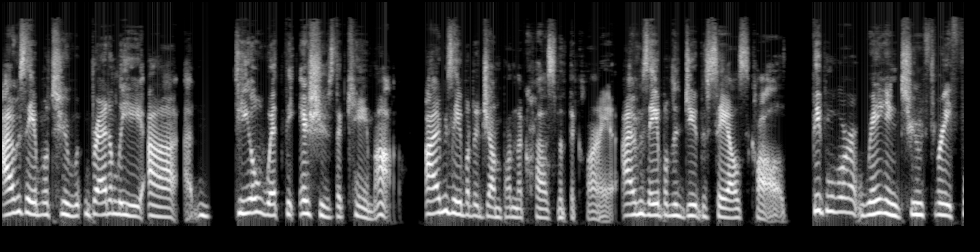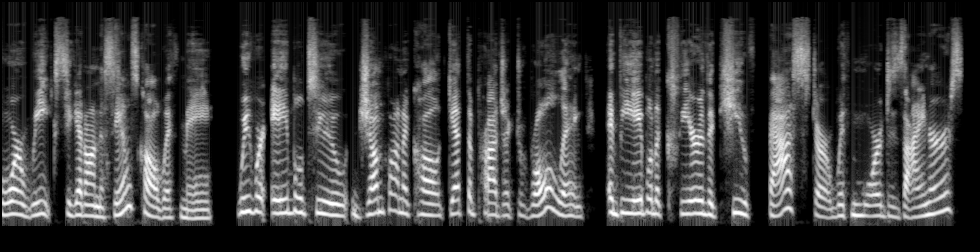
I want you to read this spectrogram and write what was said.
I was able to readily uh, deal with the issues that came up. I was able to jump on the calls with the client. I was able to do the sales calls. People weren't waiting two, three, four weeks to get on a sales call with me. We were able to jump on a call, get the project rolling and be able to clear the queue faster with more designers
